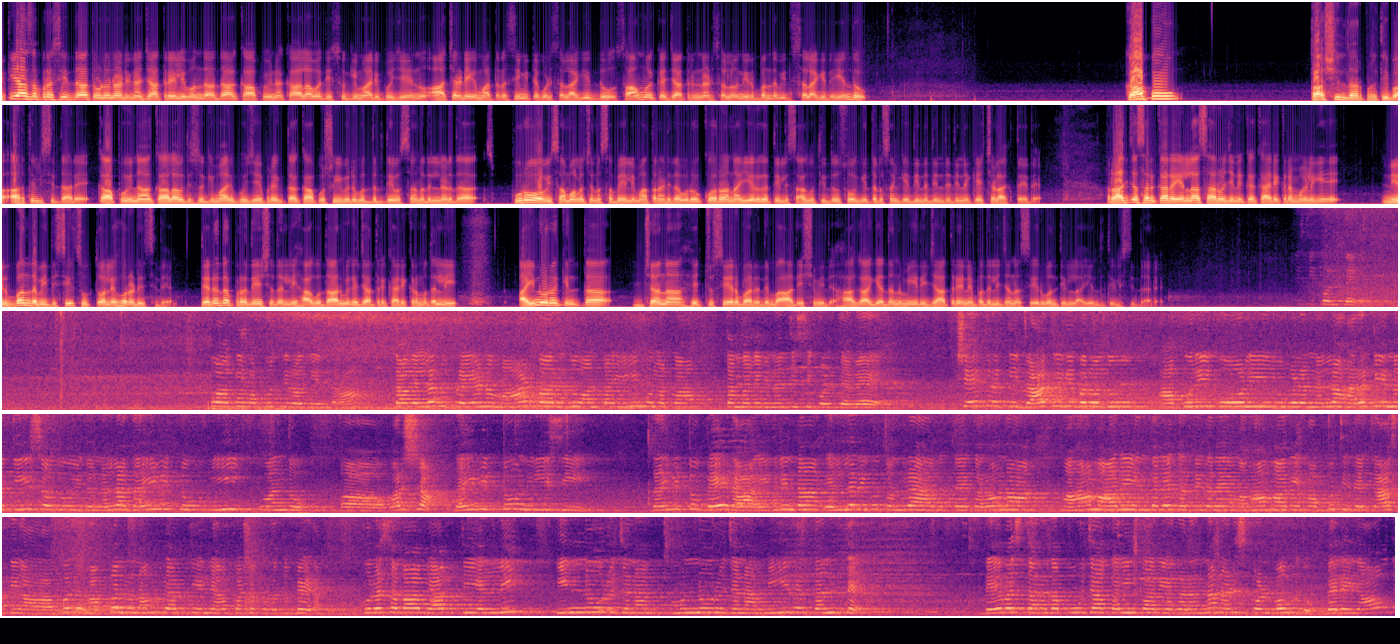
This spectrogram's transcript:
ಇತಿಹಾಸ ಪ್ರಸಿದ್ಧ ತುಳುನಾಡಿನ ಜಾತ್ರೆಯಲ್ಲಿ ಒಂದಾದ ಕಾಪುವಿನ ಕಾಲಾವಧಿ ಸುಗ್ಗಿ ಮಾರಿ ಪೂಜೆಯನ್ನು ಆಚರಣೆಗೆ ಮಾತ್ರ ಸೀಮಿತಗೊಳಿಸಲಾಗಿದ್ದು, ಸಾಮೂಹಿಕ ಜಾತ್ರೆ ನಡೆಸಲು ನಿರ್ಬಂಧ ವಿಧಿಸಲಾಗಿದೆ ಎಂದು. ಕಾಪು ತಹಶೀಲ್ದಾರ್ ಪ್ರತಿಭಾ ಆರ್ ತಿಳಿಸಿದ್ದಾರೆ. ಕಾಪುವಿನ ಕಾಲಾವಧಿ ಸುಗ್ಗಿ ಮಾರಿಪೂಜೆಯ ಪ್ರಯುಕ್ತ ಕಾಪು ಶ್ರೀ ವೀರಭದ್ರ ದೇವಸ್ಥಾನದಲ್ಲಿ ನಡೆದ ಪೂರ್ವಭಾವಿ ಸಮಾಲೋಚನಾ ಸಭೆಯಲ್ಲಿ ಮಾತನಾಡಿದ ಅವರು, ಕೊರೋನಾ ಏರುಗತಿಯಲ್ಲಿ ಸಾಗುತ್ತಿದ್ದು, ಸೋಂಕಿತರ ಸಂಖ್ಯೆ ದಿನದಿಂದ ದಿನಕ್ಕೆ ಹೆಚ್ಚಳಾಗ್ತಾ ಇದೆ. ರಾಜ್ಯ ಸರ್ಕಾರ ಎಲ್ಲ ಸಾರ್ವಜನಿಕ ಕಾರ್ಯಕ್ರಮಗಳಿಗೆ ನಿರ್ಬಂಧ ವಿಧಿಸಿ ಸುತ್ತೋಲೆ ಹೊರಡಿಸಿದೆ. ತೆರೆದ ಪ್ರದೇಶದಲ್ಲಿ ಹಾಗೂ ಧಾರ್ಮಿಕ ಜಾತ್ರೆ ಕಾರ್ಯಕ್ರಮದಲ್ಲಿ ಐನೂರಕ್ಕಿಂತ ಜನ ಹೆಚ್ಚು ಸೇರಬಾರದೆಂಬ ಆದೇಶವಿದೆ. ಹಾಗಾಗಿ ಅದನ್ನು ಮೀರಿ ಜಾತ್ರೆ ನೆಪದಲ್ಲಿ ಜನ ಸೇರುವಂತಿಲ್ಲ ಎಂದು ತಿಳಿಸಿದ್ದಾರೆ. ತಾವೆಲ್ಲರೂ ಪ್ರಯಾಣ ಮಾಡಬಾರದು ಅಂತ ಈ ಮೂಲಕ ತಮ್ಮಲ್ಲಿ ವಿನಂತಿಸಿಕೊಳ್ತೇವೆ. ಕ್ಷೇತ್ರಕ್ಕೆ ಜಾತ್ರೆಗೆ ಬರೋದು, ಆ ಕುರಿ, ಕೋಳಿ ಇವುಗಳನ್ನೆಲ್ಲ ಹರಕೆಯನ್ನು ತೀರಿಸೋದು, ಇದನ್ನೆಲ್ಲ ದಯವಿಟ್ಟು ಈ ಒಂದು ವರ್ಷ ದಯವಿಟ್ಟು ನಿಲ್ಲಿಸಿ. ದಯವಿಟ್ಟು ಬೇಡ, ಇದರಿಂದ ಎಲ್ಲರಿಗೂ ತೊಂದರೆ ಆಗುತ್ತೆ. ಕರೋನಾ ಮಹಾಮಾರಿ ಅಂತಲೇ ಕರೆದಿದ್ದಾರೆ. ಮಹಾಮಾರಿ ಹಬ್ಬುತ್ತಿದೆ, ಜಾಸ್ತಿ ಆ ಹಬ್ಬದ ಹಬ್ಬಲು ನಮ್ಮ ವ್ಯಾಪ್ತಿಯಲ್ಲಿ ಅವಕಾಶ ಕೊಡೋದು ಬೇಡ. ಪುರಸಭಾ ವ್ಯಾಪ್ತಿಯಲ್ಲಿ ಇನ್ನೂರು ಜನ, ಮುನ್ನೂರು ಜನ ಮೀರದಂತೆ ದೇವಸ್ಥಾನದ ಪೂಜಾ ಕೈಂಕರ್ಯಗಳನ್ನು ನಡೆಸ್ಕೊಳ್ಬಹುದು. ಬೇರೆ ಯಾವುದ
